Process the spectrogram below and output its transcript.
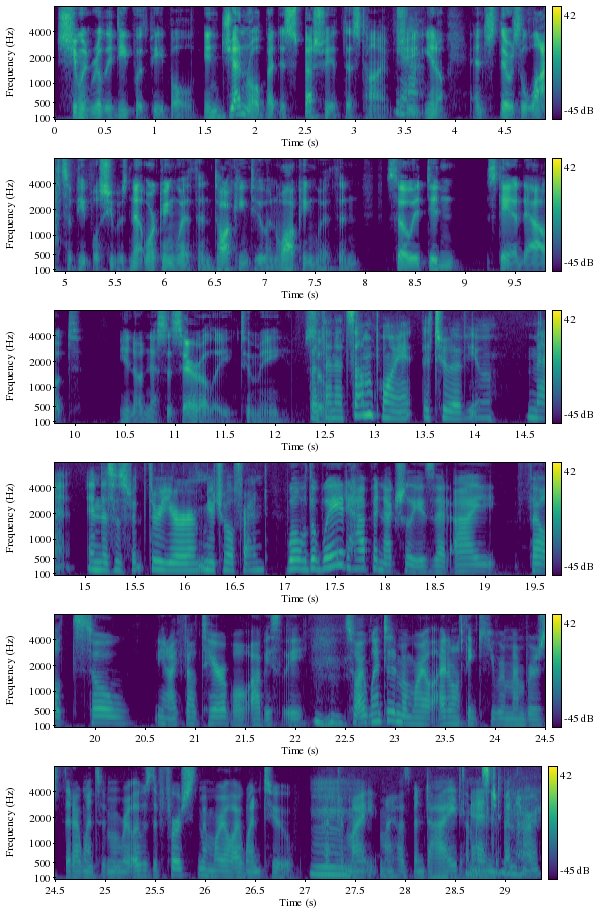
she went really deep with people in general, but especially at this time. Yeah. She, you know, and there was lots of people she was networking with and talking to and walking with, and so it didn't stand out, you know, necessarily to me. But so, then at some point, the two of you met, and this was for, through your mutual friend. Well, the way it happened actually is that I felt so, you know, I felt terrible, obviously. Mm-hmm. So I went to the memorial. I don't think he remembers that I went to the memorial. It was the first memorial I went to after my, my husband died. Mm. That must have been hard.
